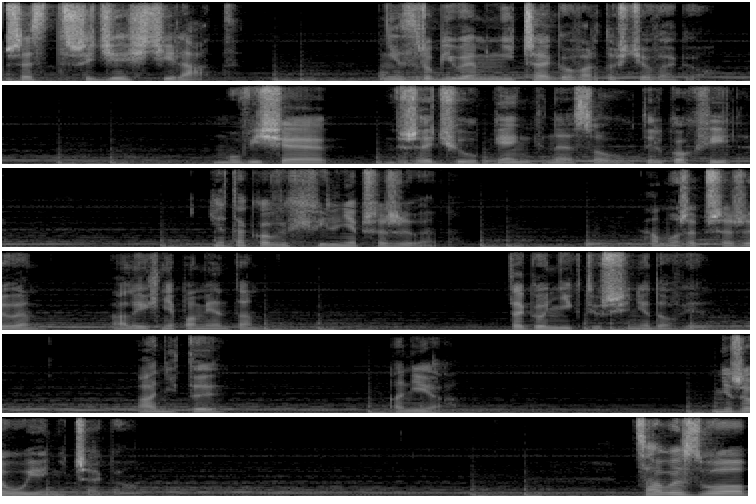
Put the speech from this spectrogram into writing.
Przez 30 lat nie zrobiłem niczego wartościowego. Mówi się, w życiu piękne są tylko chwile. Ja takowych chwil nie przeżyłem. A może przeżyłem, ale ich nie pamiętam? Tego nikt już się nie dowie. Ani ty, ani ja. Nie żałuję niczego. Całe zło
